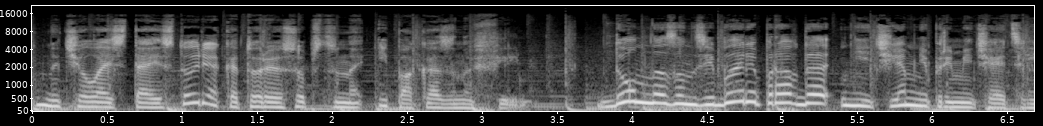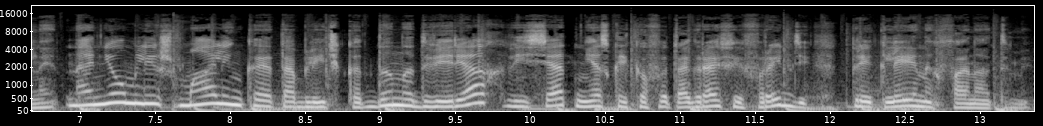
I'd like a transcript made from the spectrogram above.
началась та история, которая, собственно, и показана в фильме. Дом на Занзибаре, правда, ничем не примечательный. На нем лишь маленькая табличка, да на дверях висят несколько фотографий Фредди, приклеенных фанатами.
